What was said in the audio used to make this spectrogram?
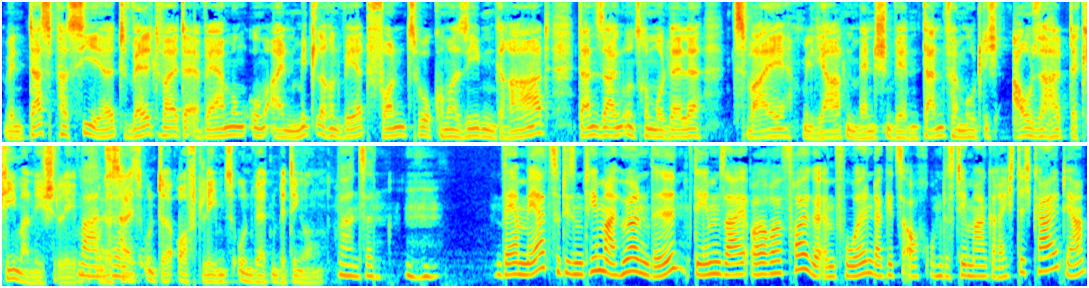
wenn das passiert, weltweite Erwärmung um einen mittleren Wert von 2,7 Grad, dann sagen unsere Modelle, zwei Milliarden Menschen werden dann vermutlich außerhalb der Klimanische leben. Wahnsinn. Und das heißt unter oft lebensunwerten Bedingungen. Wahnsinn. Mhm. Wer mehr zu diesem Thema hören will, dem sei eure Folge empfohlen. Da geht es auch um das Thema Gerechtigkeit. Ja,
